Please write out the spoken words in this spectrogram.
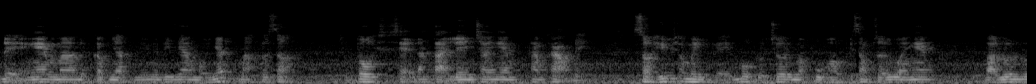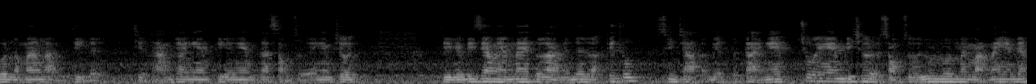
để anh em uh, được cập nhật những cái video mới nhất mà cơ sở chúng tôi sẽ đăng tải lên cho anh em tham khảo để sở hữu cho mình cái bộ đồ chơi mà phù hợp với dòng giới của anh em và luôn luôn là mang lại tỷ lệ chiến thắng cho anh em khi anh em ra sòng sới anh em chơi. Thì cái video ngày hôm nay tôi làm đến đây là kết thúc. Xin chào tạm biệt tất cả anh em. Chúc anh em đi chơi ở sòng sới luôn luôn may mắn anh em nhé.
